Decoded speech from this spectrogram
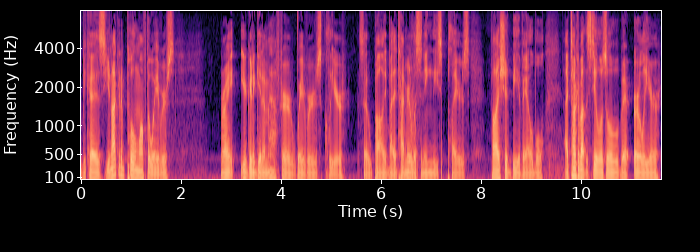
because you're not going to pull them off the waivers, right? You're going to get them after waivers clear. So probably by the time you're listening, these players probably should be available. I talked about the Steelers a little bit earlier,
